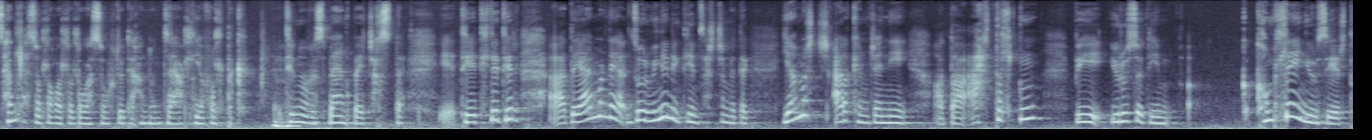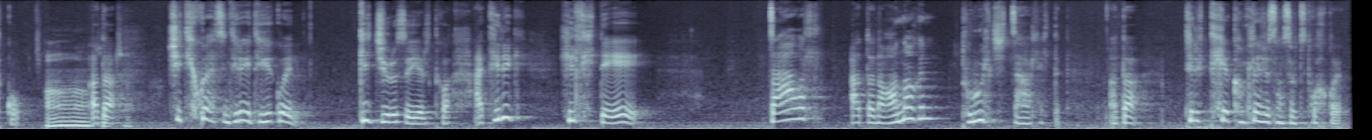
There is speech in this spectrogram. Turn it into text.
санал асуулга бол угаасаа хүмүүсийн дунд заавал явуулдаг. Тэр нь бас байнга байж ах хэвээр. Тэгээд гэхдээ тэр одоо ямар нэг зөв миний нэг тийм зарчим байдаг. Ямар ч арга хэмжээний одоо арталт нь би ерөөсөө тийм комплейн ерөөсөө ярьдаггүй. Аа. Одоо чи тэхгүй байсан тэрийг тэгээгүй гэж юусоо ярьдаг. А тэрийг хэлэхдээ заавал одоо оноог нь төрүүлж заавал хэлдэг. Одоо тэр тэгэхээр комплейн шиг сонсогддог байхгүй юу?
